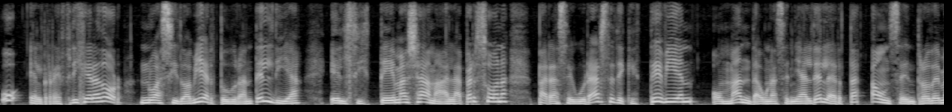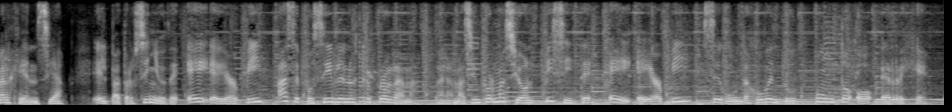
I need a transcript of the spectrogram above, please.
o el refrigerador no ha sido abierto durante el día, el sistema llama a la persona para asegurarse de que esté bien o manda una señal de alerta a un centro de emergencia. El patrocinio de AARP hace posible nuestro programa. Para más información visite aarpsegundajuventud.org.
